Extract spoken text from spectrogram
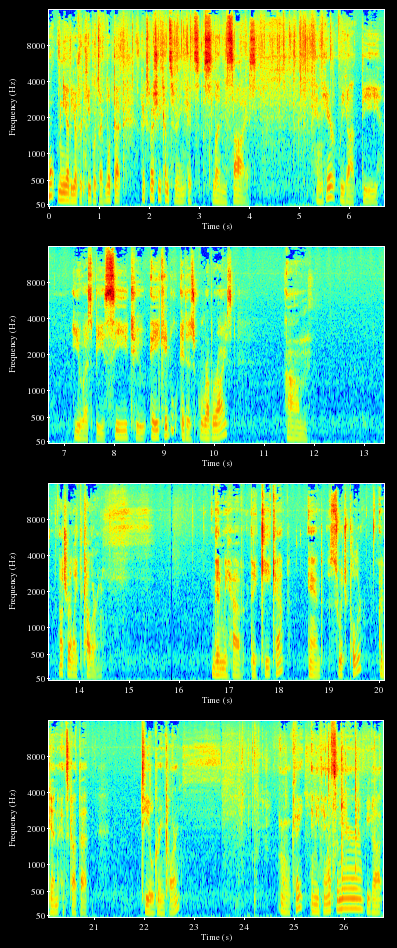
well, many of the other keyboards I've looked at, especially considering its slim size. And here we got the USB-C to A cable. It is rubberized. Um, not sure I like the coloring. Then we have the keycap and switch puller. Again, it's got that teal green coloring. Okay, anything else in there? We got,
